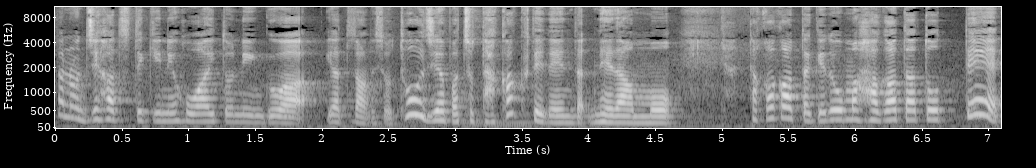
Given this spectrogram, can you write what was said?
あの自発的にホワイトニングはやってたんですよ。当時やっぱちょっと高くて、ね、値段も。高かったけど、まあ、歯型取って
